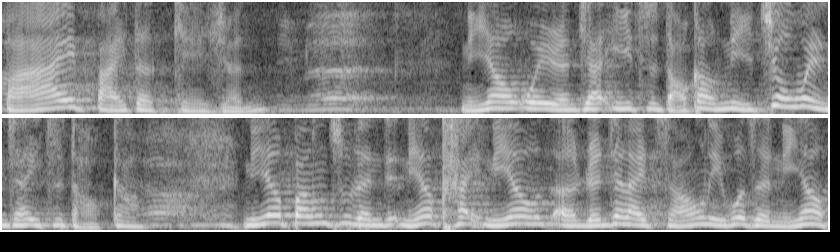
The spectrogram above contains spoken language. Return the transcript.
白白的给人。你要为人家医治祷告，你就为人家医治祷告。你要帮助人家，你要开，你要呃，人家来找你，或者你要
